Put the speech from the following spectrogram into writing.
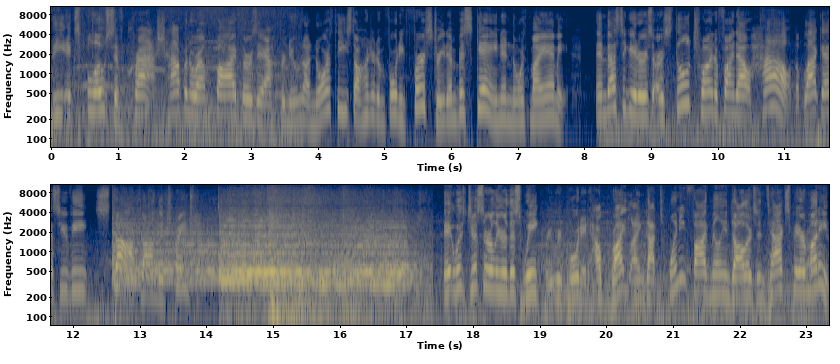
The explosive crash happened around 5 Thursday afternoon on Northeast 141st Street in Biscayne in North Miami. Investigators are still trying to find out how the black SUV stopped on the train track. It was just earlier this week we reported how Brightline got $25 million in taxpayer money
